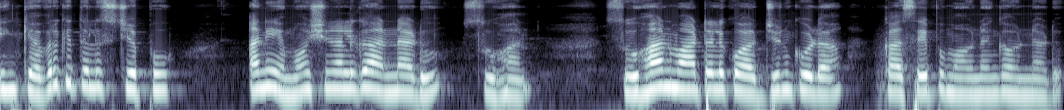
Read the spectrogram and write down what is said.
ఇంకెవరికి తెలుసు చెప్పు అని ఎమోషనల్గా అన్నాడు సుహాన్. సుహాన్ మాటలకు అర్జున్ కూడా కాసేపు మౌనంగా ఉన్నాడు.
